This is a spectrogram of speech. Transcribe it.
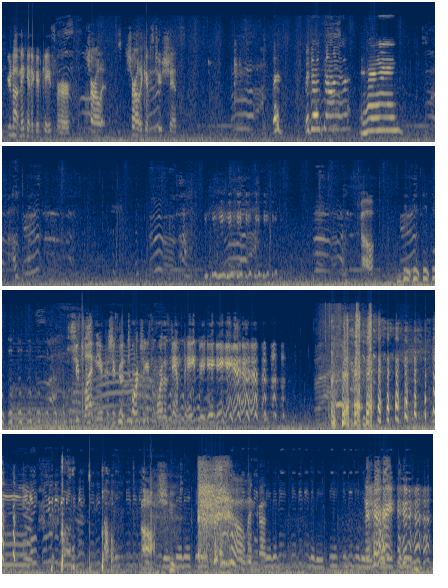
You're not making a good case for her, Charlotte. Charlotte gives two shits. Let's we're gonna go and hang. Oh. She's letting you because she's gonna torture you some more of this damn baby. Oh, shoot. oh my god. Right.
